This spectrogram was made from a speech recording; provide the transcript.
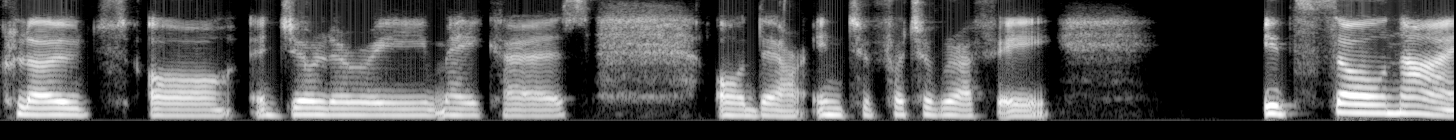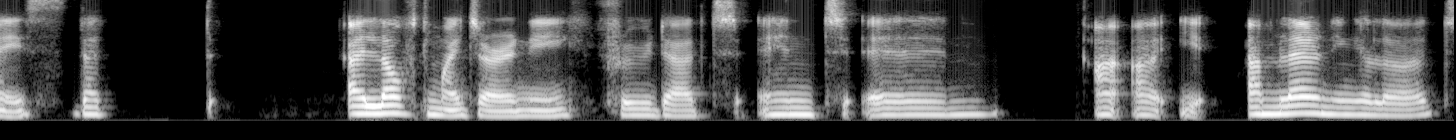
clothes or jewelry makers or they are into photography. It's so nice that i loved my journey through that. And um, I, I i'm learning a lot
